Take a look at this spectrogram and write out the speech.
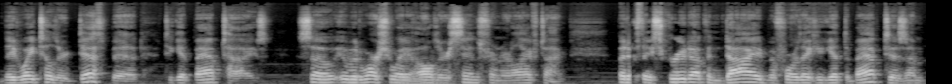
They'd wait till their deathbed to get baptized so it would wash away all their sins from their lifetime. But if they screwed up and died before they could get the baptism,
